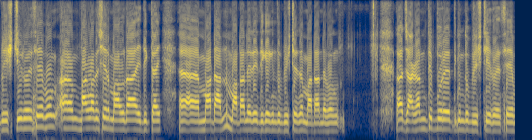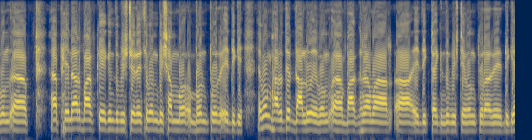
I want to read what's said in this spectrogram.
বৃষ্টি রয়েছে এবং বাংলাদেশের মালদা এদিকটায় আহ, মাডান মাডানের এদিকে কিন্তু বৃষ্টি হয়েছে মাডান এবং জাগান্তিপুরে কিন্তু বৃষ্টি রয়েছে এবং ফেনার বাগকে কিন্তু বৃষ্টি রয়েছে এবং বিশাম্ভনপুর এইদিকে। এবং ভারতের দালু এবং বাঘরামার এই দিকটায় কিন্তু বৃষ্টি এবং তুরার এইদিকে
